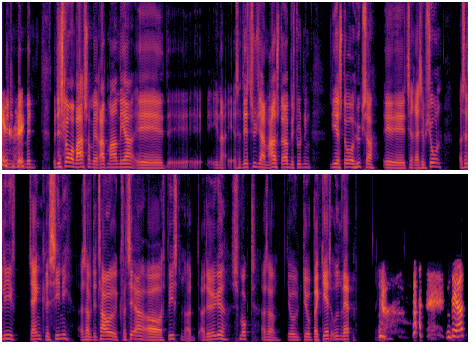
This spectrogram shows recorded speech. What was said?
Helt men, men, men, men det slår mig bare som et ret meget mere... Øh, øh, en, altså det synes jeg er en meget større beslutning. Lige at stå og hygge sig øh, til reception, og så lige tage en grisini. Altså det tager jo et kvarter at spise den, og, og det er jo ikke smukt. Altså det er jo, det er jo baguette uden vand. Men det er også,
